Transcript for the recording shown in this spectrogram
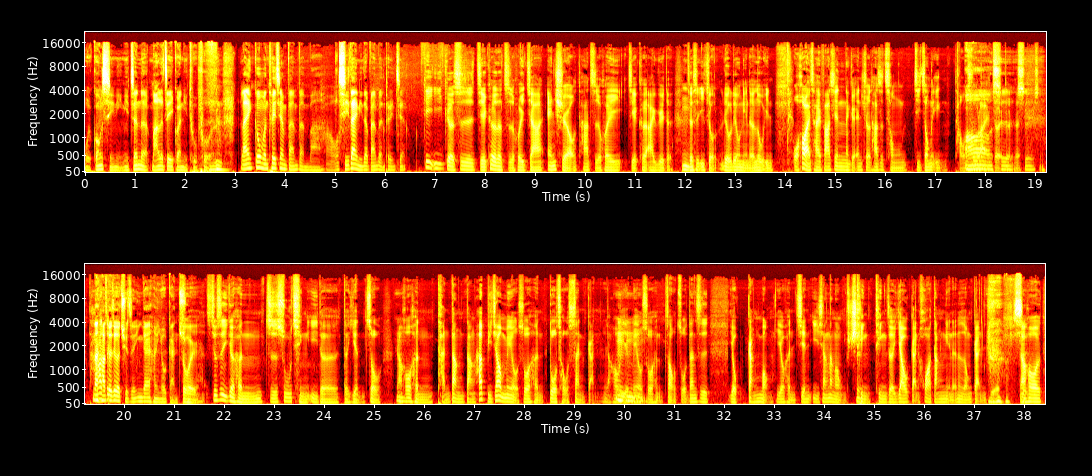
我恭喜你，你真的麻了这一关，你突破了。来，跟我们推荐版本吧。好，期待你的版本推荐。第一个是捷克的指挥家 Angel，他指挥捷克爱乐的，这是一九六六年的录音。我后来才发现，那个 Angel 他是从集中营逃出来的，对对对，是是。那他对这个曲子应该很有感触。对，就是一个很直抒情意的的演奏，然后很坦荡荡，他比较没有说很多愁善感，然后也没有说很造作，但是。有刚猛，也有很坚毅，像那种挺挺着腰杆画当年的那种感觉。然后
